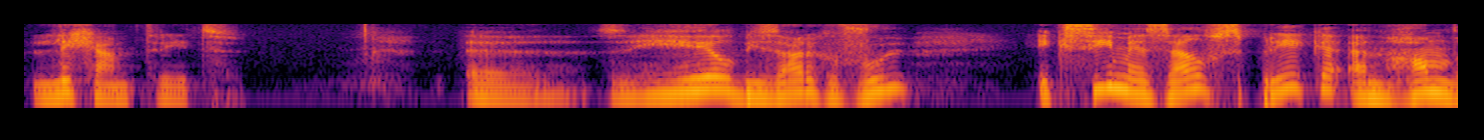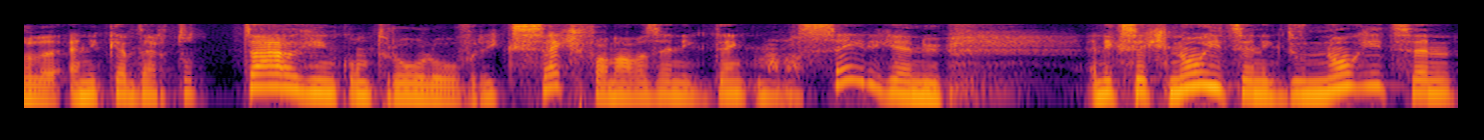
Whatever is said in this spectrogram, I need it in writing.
lichaam treed. Uh, het is een heel bizar gevoel. Ik zie mijzelf spreken en handelen en ik heb daar totaal geen controle over. Ik zeg van alles en ik denk, maar wat zei jij nu? En ik zeg nog iets en ik doe nog iets en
